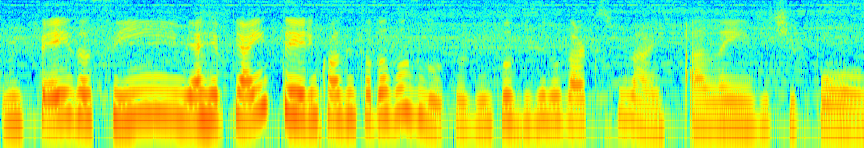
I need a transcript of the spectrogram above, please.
me fez assim me arrepiar inteiro em quase todas as lutas, inclusive nos arcos finais. Além de tipo,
